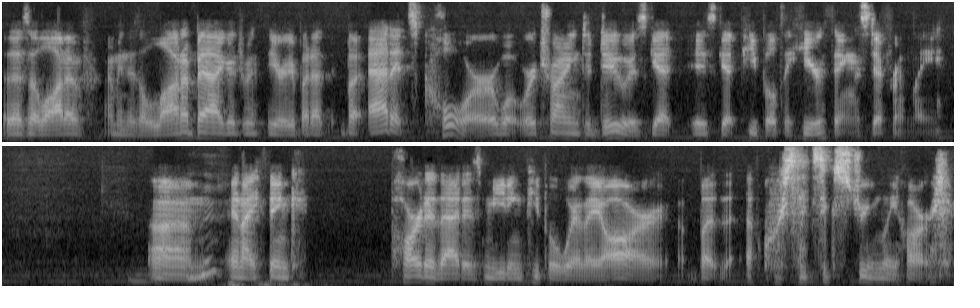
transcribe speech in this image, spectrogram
there's a lot of i mean there's a lot of baggage with theory but at, but at its core what we're trying to do is get is get people to hear things differently. Um, mm-hmm. and i think part of that is meeting people where they are but of course that's extremely hard.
